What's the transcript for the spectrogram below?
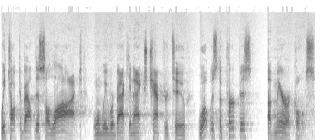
We talked about this a lot when we were back in Acts chapter 2. What was the purpose of miracles?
